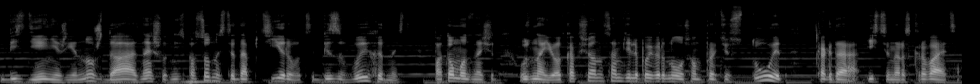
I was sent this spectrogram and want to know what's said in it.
безденежье, нужда, знаешь, вот неспособность адаптироваться, безвыходность. Потом он, значит, узнает, как все на самом деле повернулось, он протестует, когда истина раскрывается.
